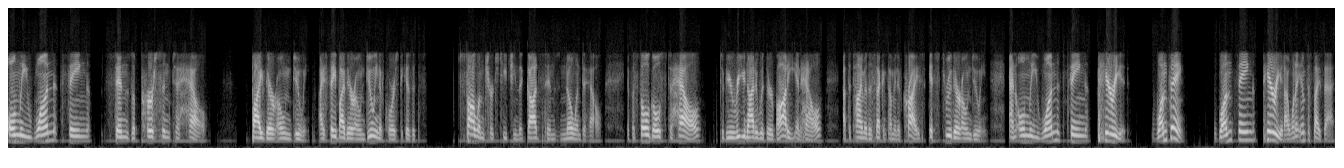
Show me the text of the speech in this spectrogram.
only one thing sends a person to hell by their own doing. I say by their own doing, of course, because it's solemn church teaching that God sends no one to hell. If a soul goes to hell to be reunited with their body in hell at the time of the second coming of Christ, it's through their own doing. And only one thing, period, one thing one thing, period, I want to emphasize that,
